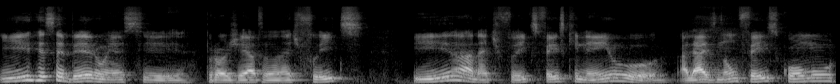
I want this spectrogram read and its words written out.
E receberam esse projeto da Netflix. E a Netflix fez que nem o. Aliás, não fez como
